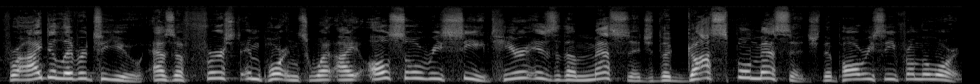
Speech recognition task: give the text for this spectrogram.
For I delivered to you as of first importance what I also received. Here is the message, the gospel message that Paul received from the Lord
